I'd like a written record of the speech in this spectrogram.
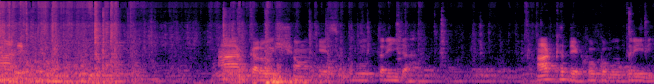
ਆ ਦੇਖੋ ਆ ਕਰੋ ਸ਼ੌਂਕ ਇਸ ਕਬੂਤਰੀ ਦਾ ਅੱਖ ਦੇਖੋ ਕਬੂਤਰੀ ਦੀ।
